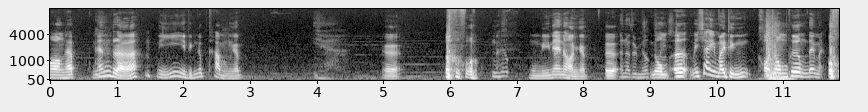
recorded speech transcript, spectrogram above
มองครับ งั้นเหรอ นี่ถึงกับขำครับ เออโอ้โหมุมนี้แน่นอนครับ เออนมเออ ไม่ใช่หมายถึงขอนมเพิ่มได้ไหมโอ้โ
